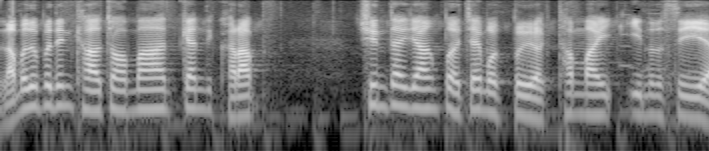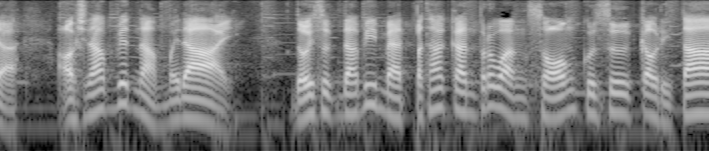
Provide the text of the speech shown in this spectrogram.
เรามาดูประเด็นข่าวต่อมากันดีครับ ชินแทยงเปิดใจหมดเปลือกทำไมอินโดนีเซีย เอาชนะเวียดนามไม่ได้ โดยศึกดาร์บี้แมตช์ปะทะกันระหว่าง 2 กุนซือเกาหลีใต้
